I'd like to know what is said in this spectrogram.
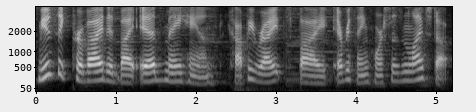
Music provided by Ed Mahan. Copyrights by Everything Horses and Livestock.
